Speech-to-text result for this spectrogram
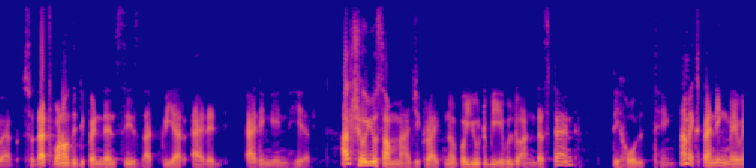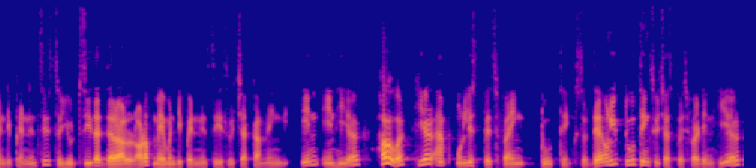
Web. So that's one of the dependencies that we are added adding in here. I'll show you some magic right now for you to be able to understand the whole thing. I'm expanding Maven dependencies so you'd see that there are a lot of Maven dependencies which are coming in in here. However, here I'm only specifying two things. So there are only two things which are specified in here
